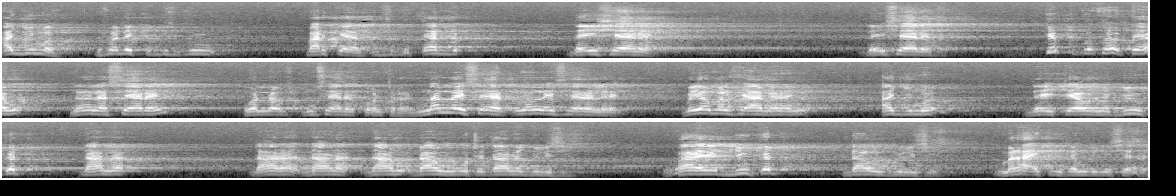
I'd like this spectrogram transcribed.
ajjuma dafa nekk bis bu barkeel bis bu tedd day seere day seere képp ku xew teew dana la seere wala mu seere contraire nan lay seere nan lay seere léegi ba yomal xiyaamee nañ ajjuma day teew na diw kat daana daana daana daa daawu wute daana julli si waaye diw kat daawul julli si malaayka yi itam du ñu seere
